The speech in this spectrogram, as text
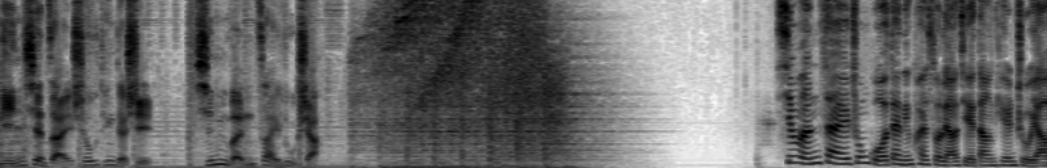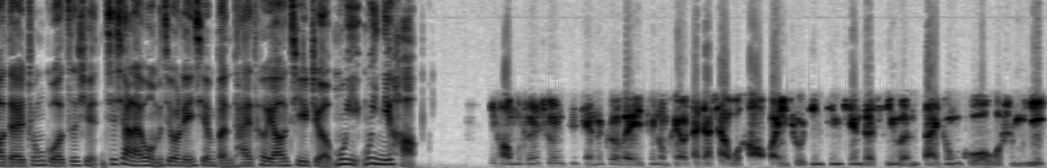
您现在收听的是《新闻在路上》。新闻在中国带您快速了解当天主要的中国资讯。接下来，我们就连线本台特邀记者木易。木易，你好。你好，木春。收音机前的各位听众朋友，大家下午好，欢迎收听今天的新闻在中国，我是木易。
